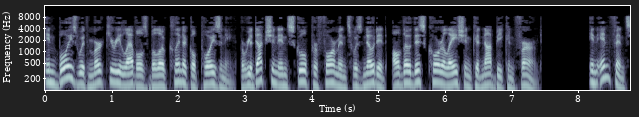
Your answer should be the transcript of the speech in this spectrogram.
In boys with mercury levels below clinical poisoning, a reduction in school performance was noted, although this correlation could not be confirmed. In infants,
